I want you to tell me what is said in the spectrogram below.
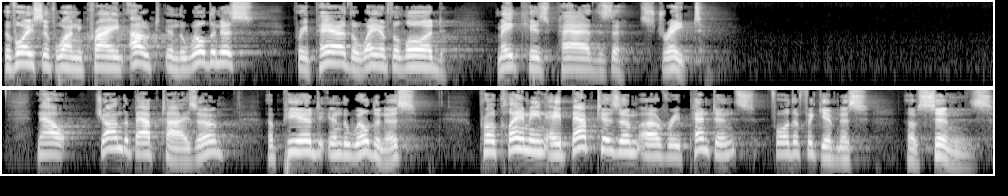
The voice of one crying out in the wilderness, Prepare the way of the Lord, make his paths straight. Now, John the Baptizer appeared in the wilderness proclaiming a baptism of repentance for the forgiveness of sins.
